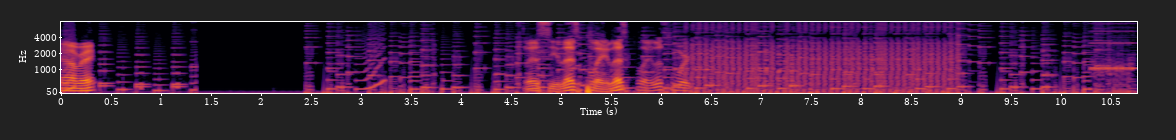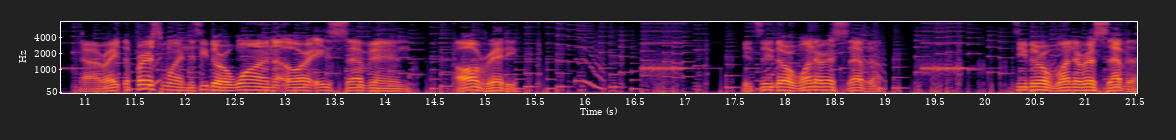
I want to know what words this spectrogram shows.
All right. Let's see. Let's play. Let's play. Let's work. All right. The first one is either a 1 or a 7. Already. It's either a 1 or a 7. It's either a 1 or a 7.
